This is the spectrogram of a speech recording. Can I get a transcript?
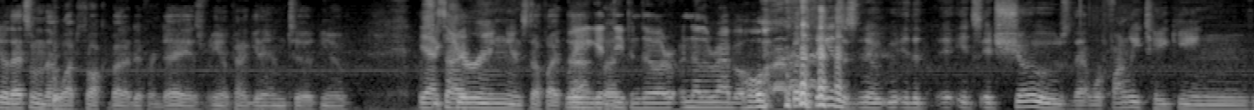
You know that's something that we'll have to talk about a different day. Is you know kind of get into you know Yeah, sorry. securing and stuff like we that. We can get but- deep into a, another rabbit hole. but the thing is, is you know, it, it- it's it shows that we're finally taking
